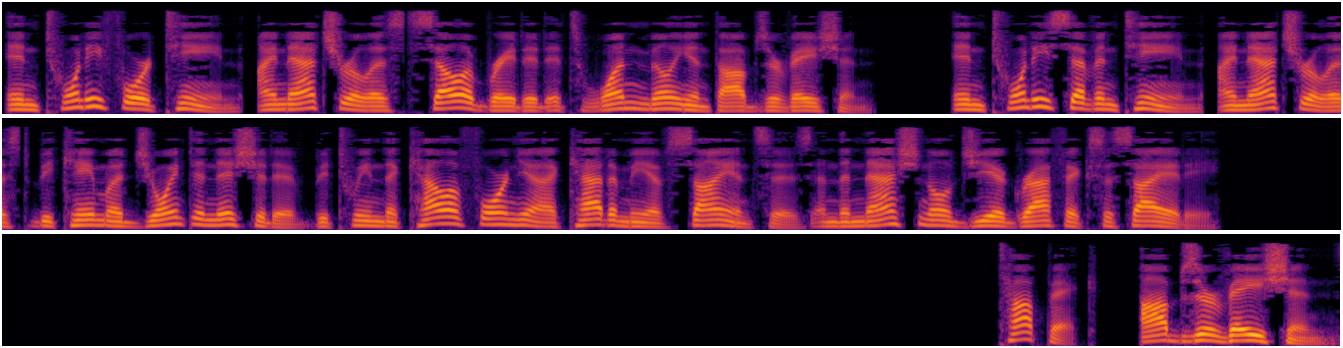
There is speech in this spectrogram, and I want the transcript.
In 2014, iNaturalist celebrated its 1 millionth observation. In 2017, iNaturalist became a joint initiative between the California Academy of Sciences and the National Geographic Society. Topic: Observations.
